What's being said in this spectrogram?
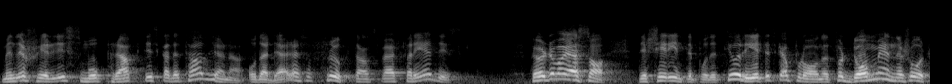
men det sker i de små praktiska detaljerna, och det där är så fruktansvärt förrädiskt. Hörde vad jag sa? Det sker inte på det teoretiska planet för de människor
